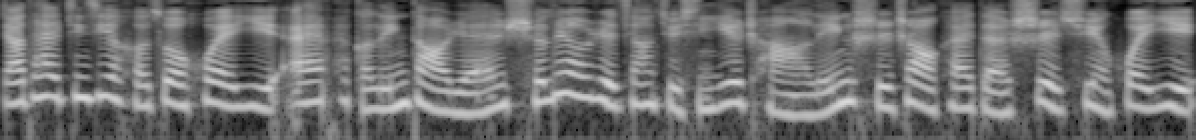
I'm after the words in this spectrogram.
亚太经济合作会议 （APEC） 领导人十六日将举行一场临时召开的视讯会议，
